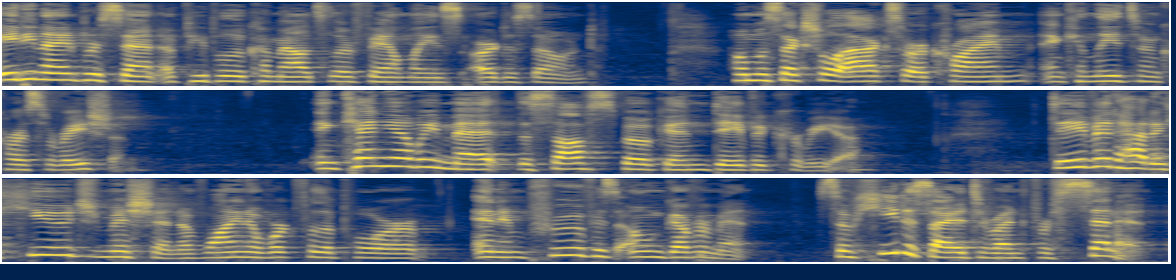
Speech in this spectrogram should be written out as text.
89% of people who come out to their families are disowned. Homosexual acts are a crime and can lead to incarceration. In Kenya, we met the soft spoken David Kuria. David had a huge mission of wanting to work for the poor and improve his own government, so he decided to run for Senate.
